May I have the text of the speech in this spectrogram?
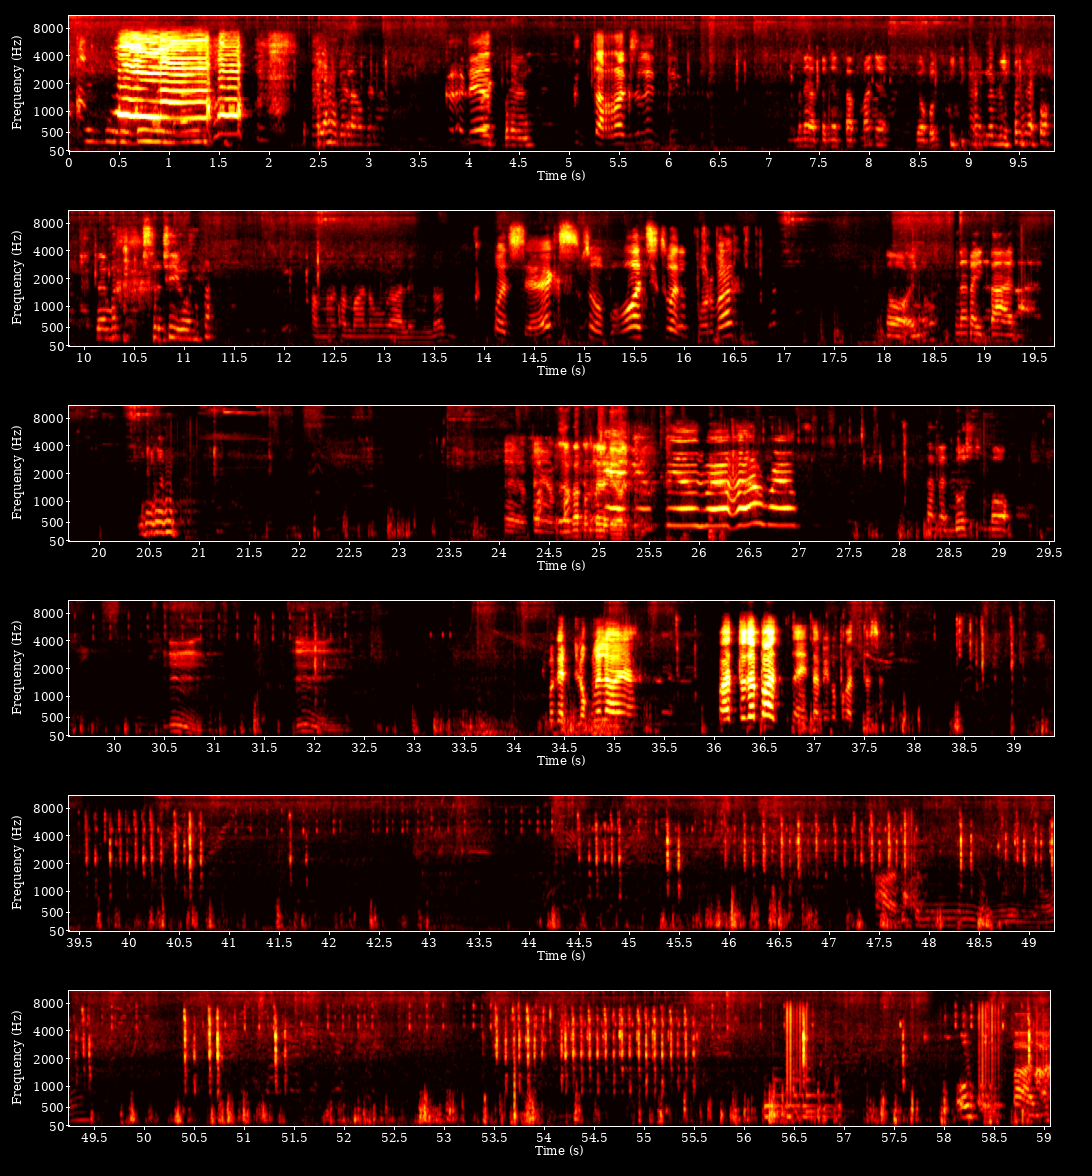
Burn. Tarag sa linti. Manapin yung top man yan. Yoko, kaya nabihan ako. Kaya matakas sa siyo na. Sama-sama nung galing mo, Lord. 1-6? So, 1-6, 1-4 ba? Oo, ano? Nakaitaan. Oo. Nakatulad yun. Nakados mo. Hmm. Hmm. Magadlock na lang yan. Pad to the pad. Ay, tabi ko pa to sa. Ah, di pa rin yung yung yung yung Oh, paano?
